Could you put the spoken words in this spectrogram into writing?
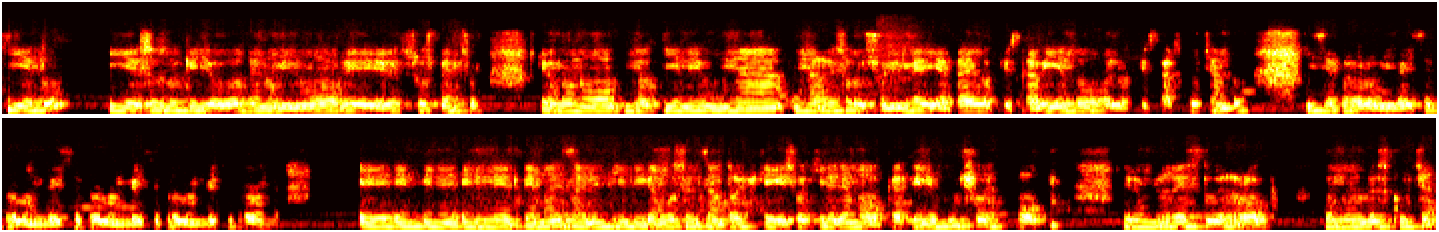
quieto y eso es lo que yo denomino eh, suspenso, que uno no, no tiene una, una, resolución inmediata de lo que está viendo o de lo que está escuchando y se prolonga y se prolonga y se prolonga y se prolonga y se prolonga. Eh, en, en, en, el tema de Silent Hill, digamos, el soundtrack que hizo Akira Yamaoka tiene mucho de pop, tiene un resto de rock. Cuando uno lo escucha,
